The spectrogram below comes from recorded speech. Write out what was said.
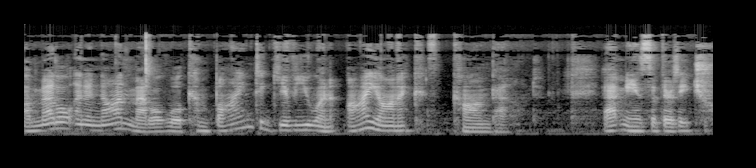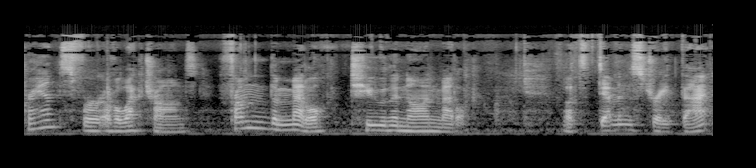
A metal and a nonmetal will combine to give you an ionic compound. That means that there's a transfer of electrons from the metal to the nonmetal. Let's demonstrate that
